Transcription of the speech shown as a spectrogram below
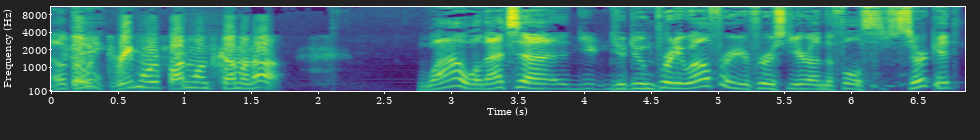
Okay. So three more fun ones coming up. Wow. Well, that's uh, you- you're doing pretty well for your first year on the full circuit.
